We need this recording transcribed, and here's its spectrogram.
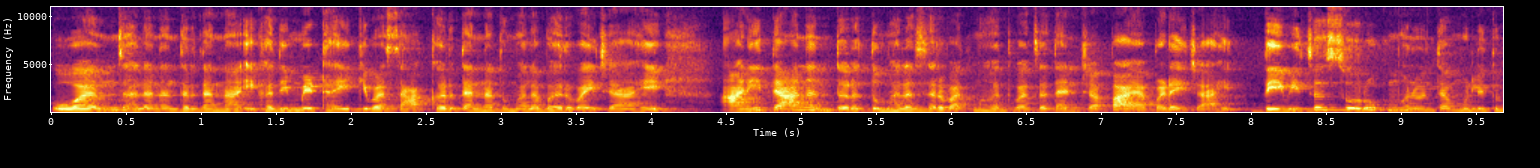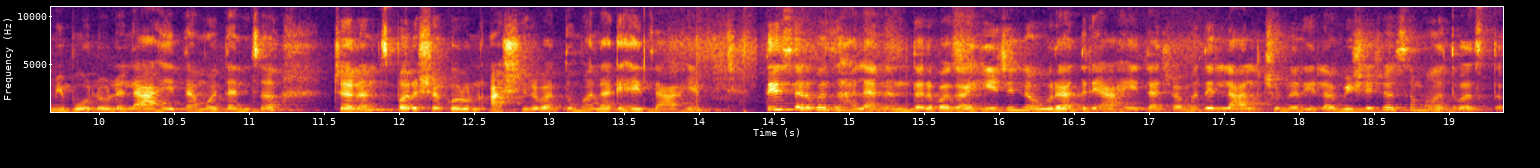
ओवाळून झाल्यानंतर त्यांना एखादी मिठाई किंवा साखर त्यांना तुम्हाला भरवायची आहे. आणि त्यानंतर तुम्हाला सर्वात महत्त्वाचं त्यांच्या पाया पडायच्या आहेत. देवीचं स्वरूप म्हणून त्या मुली तुम्ही बोलवलेलं आहे त्यामुळे त्यांचं चरण स्पर्श करून आशीर्वाद तुम्हाला घ्यायचा आहे. ते सर्व झाल्यानंतर बघा ही जी नवरात्री आहे त्याच्यामध्ये लाल चुनरीला विशेष असं महत्त्व असतं.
